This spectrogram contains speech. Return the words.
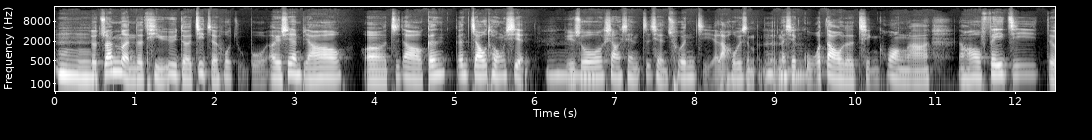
嗯，有专门的体育的记者或主播，啊，有些人比较呃知道跟跟交通线。比如说像现之前春节啦，或者什么的那些国道的情况啊，然后飞机的，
